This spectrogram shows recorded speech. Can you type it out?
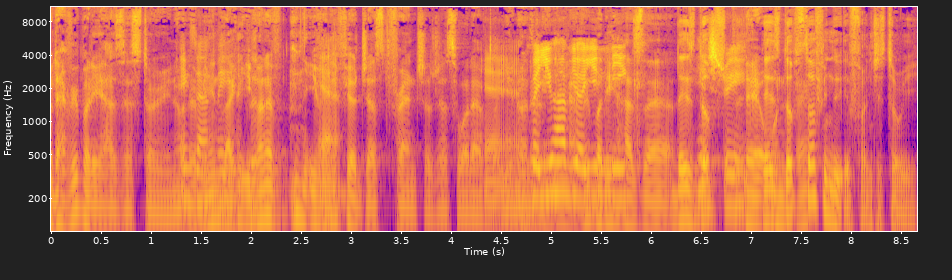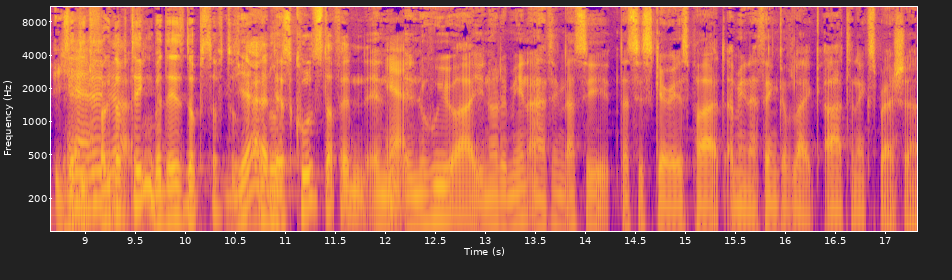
But everybody has their story, you know what I mean? Like even if even Yeah. if you're just French or just whatever, Yeah, you know. But I you mean? have your everybody unique has their there's dope, History. Their there's dope thing. stuff in the french history Yeah, they did fucked yeah. up thing but there's dope stuff too yeah, you know? there's cool stuff in in, Yeah. in who you are. You know what I mean? And I think that's the that's the scariest part. I mean, I think of like art and expression.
